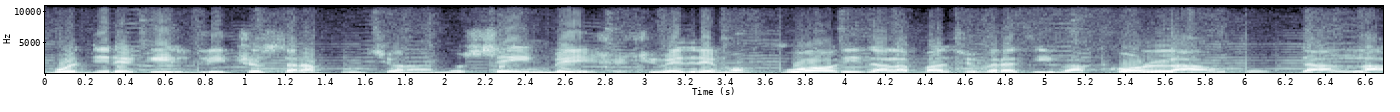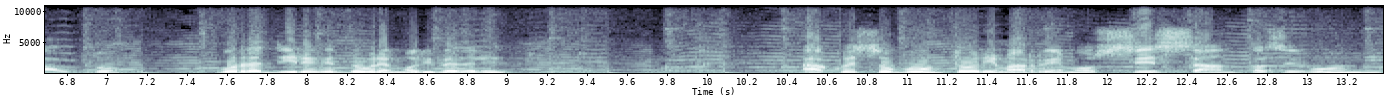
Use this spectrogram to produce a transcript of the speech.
vuol dire che il glitch starà funzionando. Se invece ci vedremo fuori dalla base operativa con l'auto dall'alto vorrà dire che dovremo ripetere il tutto. A questo punto rimarremo 60 secondi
